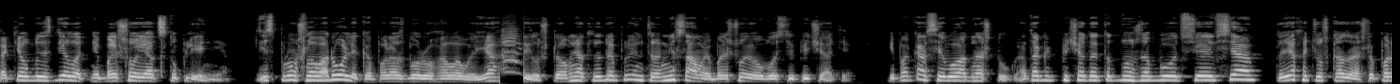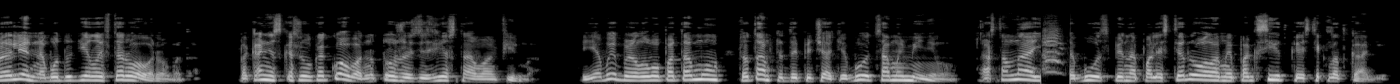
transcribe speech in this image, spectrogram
хотел бы сделать небольшое отступление. Из прошлого ролика по разбору головы я говорил, что у меня 3D принтер не самой большой области печати. И пока всего одна штука. А так как печатать тут нужно будет все и вся, то я хочу сказать, что параллельно буду делать второго робота. Пока не скажу какого, но тоже из известного вам фильма. И я выбрал его потому, что там 3D-печати будет самый минимум. Основная будет с пенополистиролом, эпоксидкой и стеклотканью.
